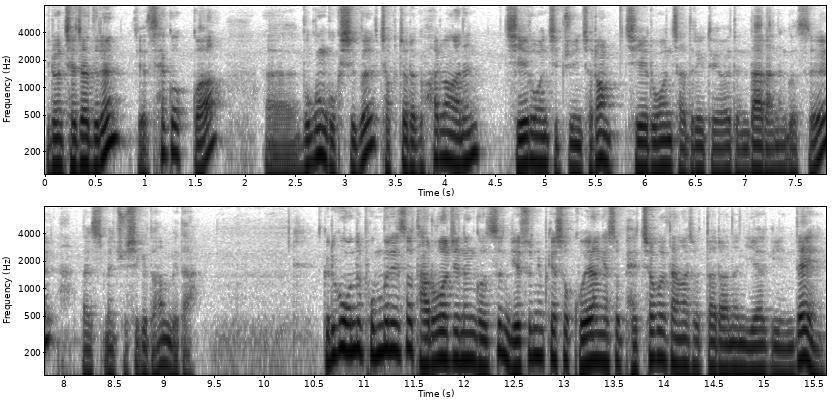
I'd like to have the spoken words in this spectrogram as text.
이런 제자들은 이제 새 것과 어, 묵은 곡식을 적절하게 활용하는 지혜로운 집주인처럼 지혜로운 자들이 되어야 된다라는 것을 말씀해 주시기도 합니다. 그리고 오늘 본문에서 다루어지는 것은 예수님께서 고향에서 배척을 당하셨다라는 이야기인데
